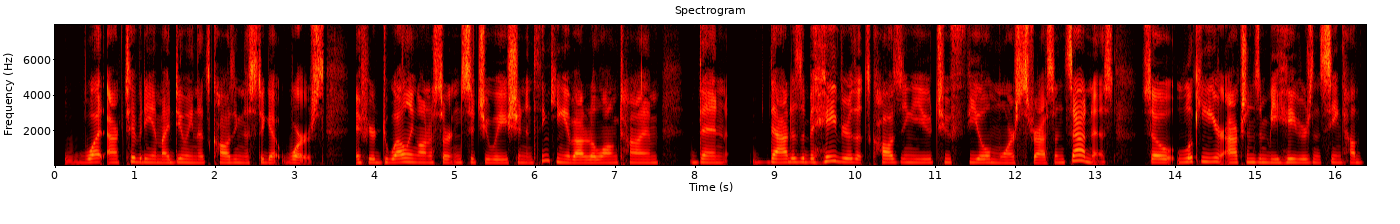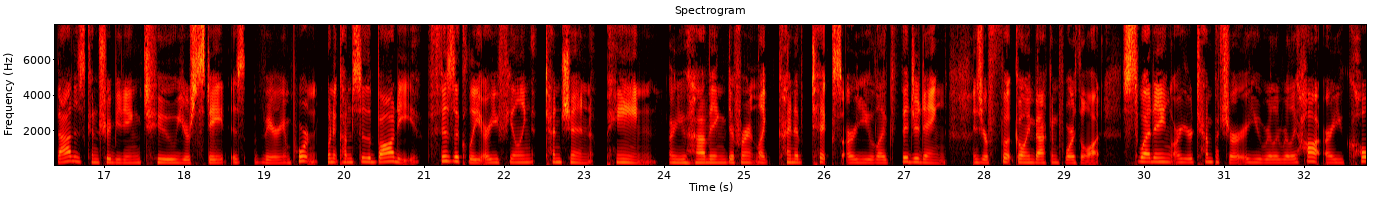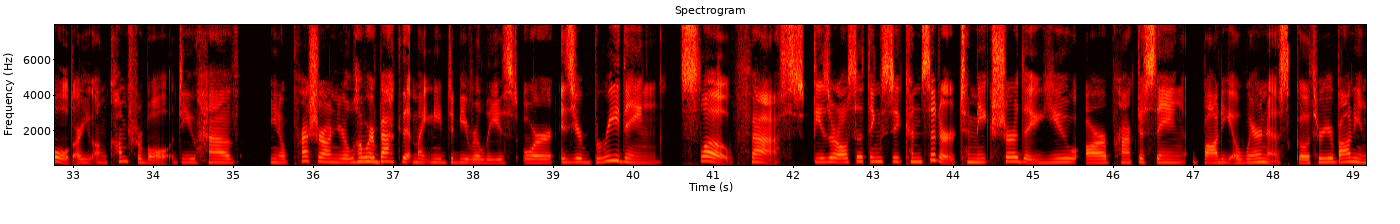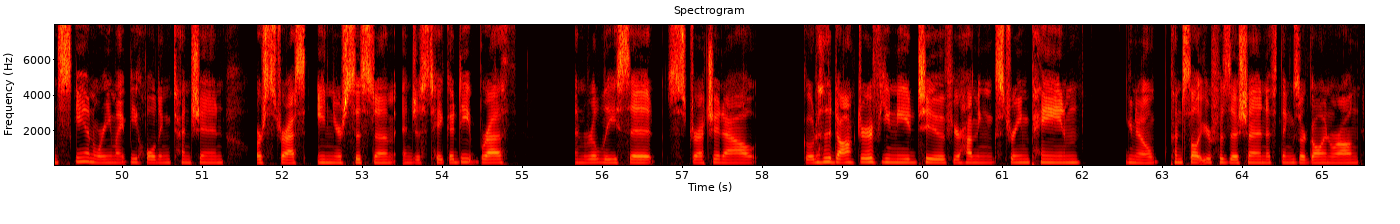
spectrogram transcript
what activity am I doing that's causing this to get worse? If you're dwelling on a certain situation and thinking about it a long time, then that is a behavior that's causing you to feel more stress and sadness. So, looking at your actions and behaviors and seeing how that is contributing to your state is very important. When it comes to the body, physically, are you feeling tension, pain? Are you having different, like, kind of ticks? Are you like fidgeting? Is your foot going back and forth a lot? Sweating or your temperature? Are you really, really hot? Are you cold? Are you uncomfortable? Do you have you know, pressure on your lower back that might need to be released? Or is your breathing slow, fast. These are also things to consider to make sure that you are practicing body awareness. Go through your body and scan where you might be holding tension or stress in your system and just take a deep breath and release it, stretch it out. Go to the doctor if you need to, if you're having extreme pain, you know, consult your physician if things are going wrong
